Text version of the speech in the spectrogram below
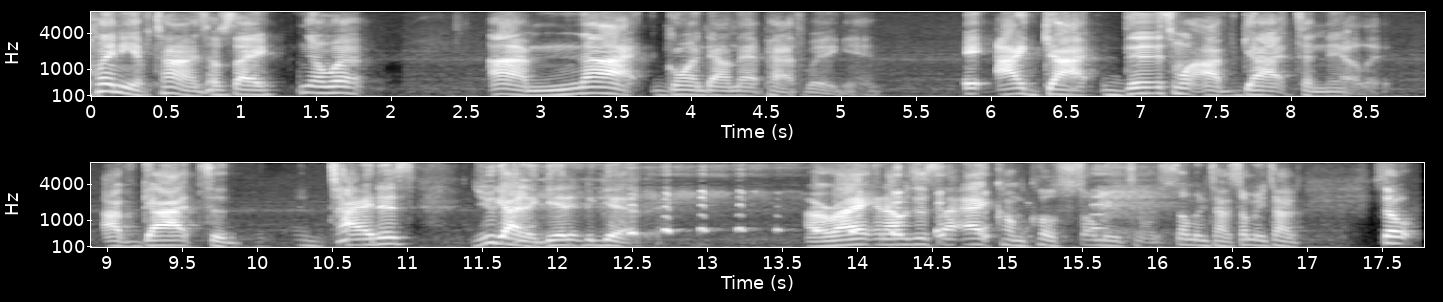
plenty of times. I was like, you know what? I'm not going down that pathway again. It, I got this one. I've got to nail it. I've got to Titus. You got to get it together. All right. And I was just like, I come close so many times, so many times, so many times. So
